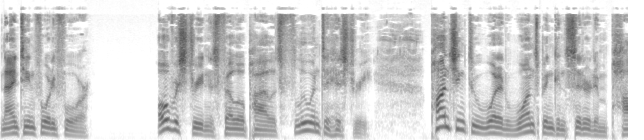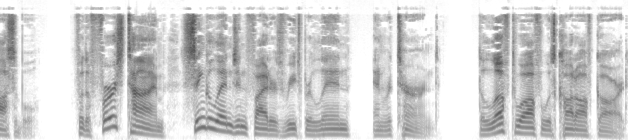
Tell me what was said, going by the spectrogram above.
1944, Overstreet and his fellow pilots flew into history, punching through what had once been considered impossible. For the first time, single engine fighters reached Berlin and returned. The Luftwaffe was caught off guard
